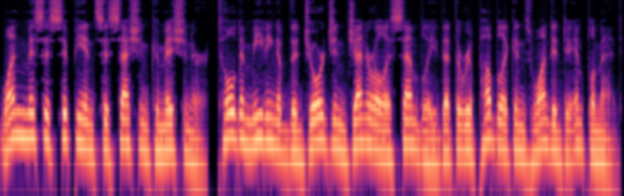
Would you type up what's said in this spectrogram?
one Mississippian secession commissioner, told a meeting of the Georgian General Assembly that the Republicans wanted to implement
